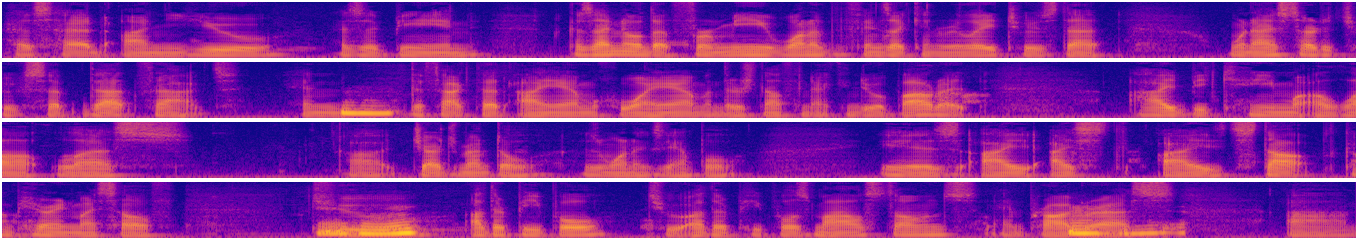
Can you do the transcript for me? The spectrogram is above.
has had on you as a being? Because I know that for me, one of the things I can relate to is that when I started to accept that fact and Mhm. the fact that I am who I am and there's nothing I can do about it, I became a lot less uh, judgmental is one example. Is I I st- I stopped comparing myself to mm-hmm. other people, to other people's milestones and progress, mm-hmm. um,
